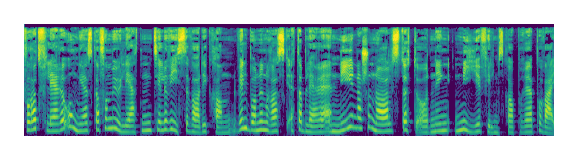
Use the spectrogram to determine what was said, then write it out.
For at flere unge skal få muligheten til å vise hva de kan, vil Bonnen Rask etablere en ny nasjonal støtteordning Nye filmskapere på vei.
